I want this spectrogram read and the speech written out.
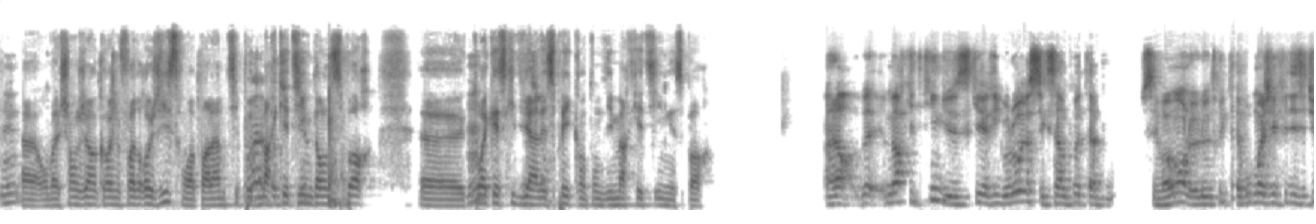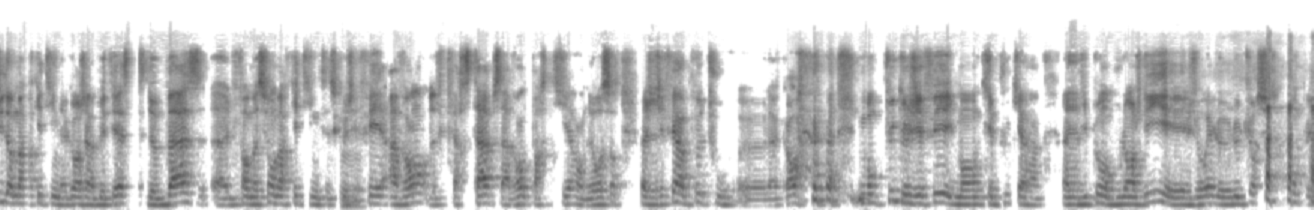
Hmm. Euh, on va changer encore une fois de registre. On va parler un petit peu de marketing dans le sport. Euh, hmm. Toi, qu'est-ce qui te vient à l'esprit quand on dit marketing et sport? Alors, marketing, ce qui est rigolo, c'est que c'est un peu tabou c'est vraiment le, truc tabou. Moi, j'ai fait des études en marketing, d'accord J'ai un BTS de base, euh, une formation en marketing. C'est ce que j'ai mmh. fait avant de faire STAPS, avant de partir en neurosciences. j'ai fait un peu tout, euh, d'accord Il ne manque plus que j'ai fait, il manquerait plus qu'un diplôme en boulangerie et j'aurais le, cursus complet,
